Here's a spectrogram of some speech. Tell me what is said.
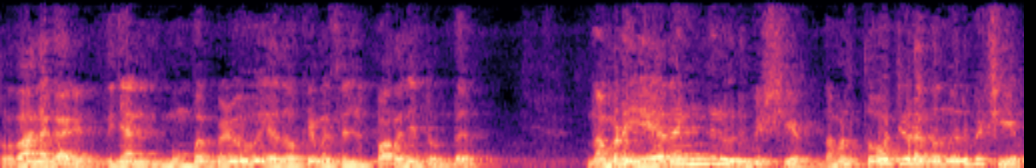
പ്രധാന കാര്യം. ഇത് ഞാൻ മുമ്പ് എപ്പോഴും ഏതൊക്കെ മെസ്സേജിൽ പറഞ്ഞിട്ടുണ്ട്. നമ്മുടെ ഏതെങ്കിലും ഒരു വിഷയം നമ്മൾ തോറ്റിടക്കുന്ന ഒരു വിഷയം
